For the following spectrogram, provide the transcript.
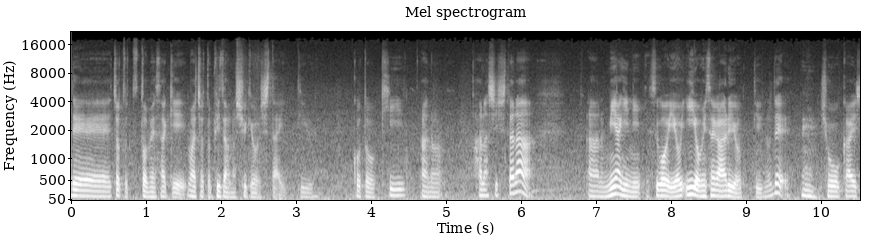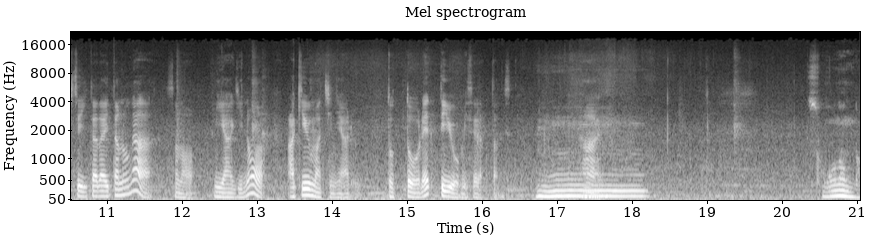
でちょっと勤め先、まあ、ちょっとピザの修行をしたいっていうことを聞いあの話したらあの宮城にすごいよいいお店があるよっていうのでうん。紹介していただいたのがその宮城の秋保町にあるドットーレっていうお店だったんです。うーんそうなんだ。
